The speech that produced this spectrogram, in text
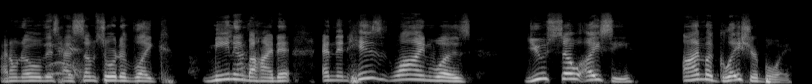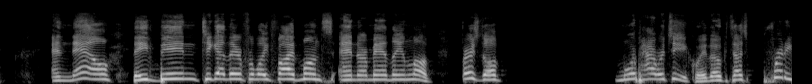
I don't know if this has some sort of like meaning behind it. And then his line was, You so icy, I'm a glacier boy. And now they've been together for like five months and are madly in love. First off, more power to you, Quavo, because that's pretty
